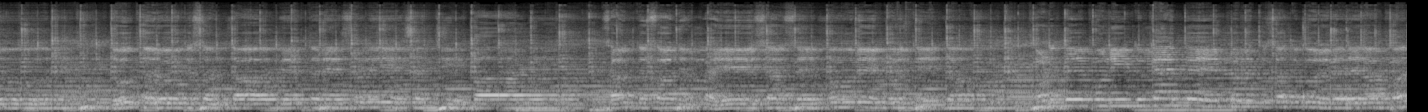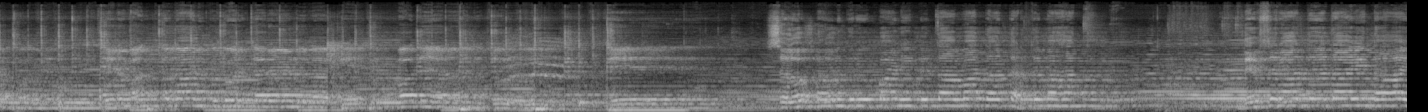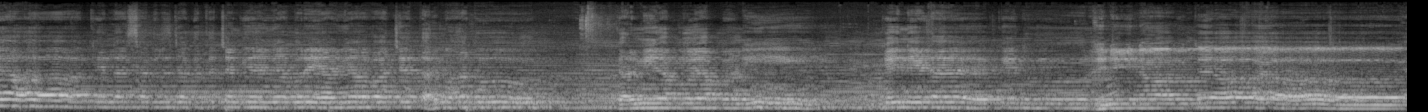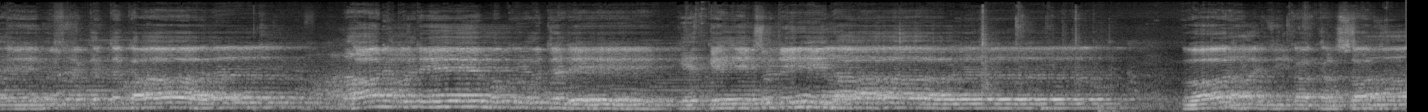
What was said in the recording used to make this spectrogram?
ਦੁਖ ਰੋਗ ਸੰਤਾਪ ਤਰੇ ਸੁਣੇ ਸੱਚੀ ਬਾਣੀ। ਸੰਤ ਸਾਧਨ ਭਏ ਸਰਸੇ ਪੂਰੇ ਮੁਰਤੇ ਦਾ ਸੁਣਤੇ ਪੁਨੀਤ ਕਹਤੇ ਤੁਰਤ ਸਤਗੁਰ ਵਿਦਿਆ ਭਰਪੂਰ ਜਿਨ ਬੰਤ ਨਾਨਕ ਗੁਰ ਚਰਨ ਲਾਗੇ, ਵਦ ਅਨੰਦ ਤੇ ਸ਼ਲੋਕ ਗੁਰੂ ਪਾਣੀ ਪਿਤਾ ਮਾਤਾ ਧਰਤ ਮਹਤ ਦਿਵਸ ਰਾਤ ਕਰਮੀ ਆਪੋ ਆਪਣੀ ਕੇ ਨੇੜੇ ਕੇ ਦੂਰ? ਜਿਨੀ ਨਾਮ ਧਿਆਇਆ ਏ ਮਸਕਤ ਕਾਲ। ਨਾਨਕ ਤੇ ਮੁਖ ਉਜਲੇ, ਕਿਤੇ ਛੁਟੇ ਲਾਲ। ਵਾਹਿਗੁਰੂ ਜੀ ਕਾ ਖਾਲਸਾ।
